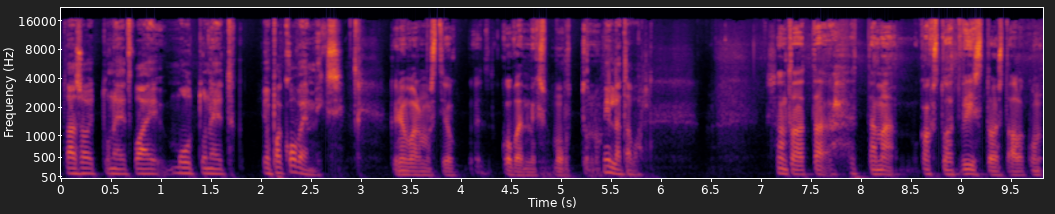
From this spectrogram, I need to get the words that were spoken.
tasoittuneet vai muuttuneet jopa kovemmiksi? Kyllä ne varmasti on kovemmiksi muuttunut. Millä tavalla? Sanotaan, että tämä 2015 alkun,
